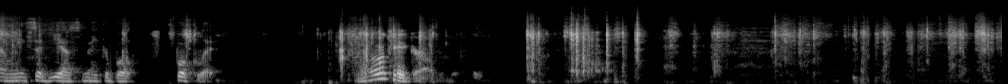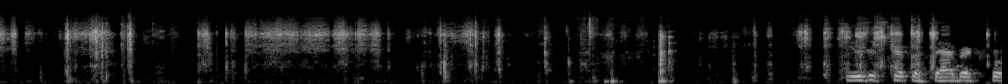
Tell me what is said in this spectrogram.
Eileen said, yes, make a book booklet. Okay, girl. Use a strip of fabric for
